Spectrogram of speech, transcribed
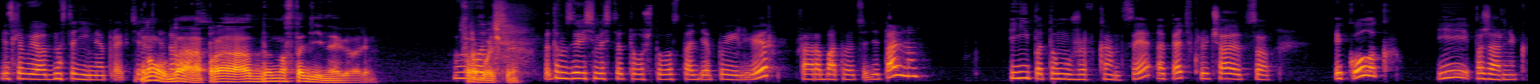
если вы одностадийное проектирование. Ну, да, да про одностадийное говорим. С вот. рабочкой. Потом в зависимости от того, что у вас стадия P или R, прорабатывается детально. И потом уже в конце опять включаются эколог и пожарник,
